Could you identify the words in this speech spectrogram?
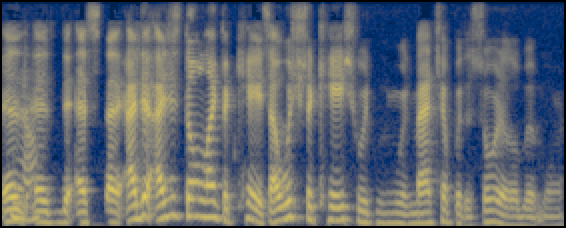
And, Yeah. it, the aesthetic. I, di- I just don't like the case. I wish the case would would match up with the sword a little bit more.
